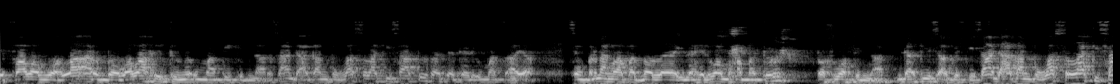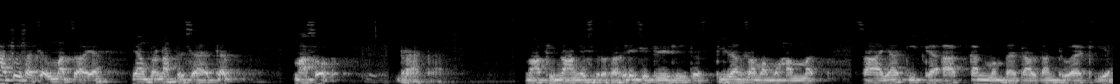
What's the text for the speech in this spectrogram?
ya, Fawa la ardo wa wahidun umati finnar. Saya tidak akan puas selagi satu saja dari umat saya. Yang pernah ngelafat la ilaha illallah Muhammadur Rasulullah finnar. Tidak bisa Gusti. Saya tidak akan puas selagi satu saja umat saya yang pernah bersyahadat masuk neraka. Nabi nangis terus akhirnya Jibril itu bilang sama Muhammad, saya tidak akan membatalkan doa dia.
